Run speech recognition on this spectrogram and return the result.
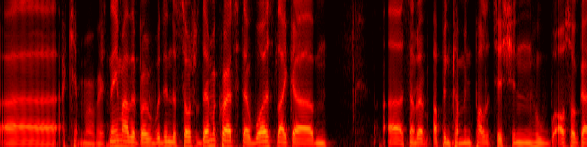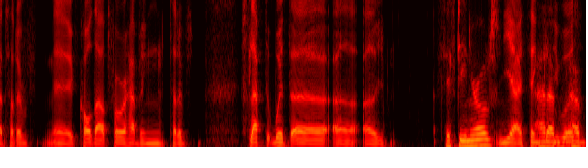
uh, I can't remember his name either, but within the Social Democrats, there was like um, a sort of up and coming politician who also got sort of uh, called out for having sort of slept with a, a, a 15 year old yeah, I think at a, was. a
